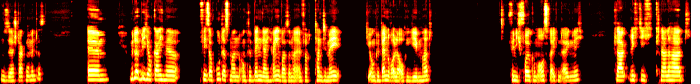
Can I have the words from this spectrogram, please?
ein sehr starker Moment ist. Ähm, mittlerweile bin ich auch gar nicht mehr finde ich es auch gut, dass man Onkel Ben gar nicht reingebracht, hat, sondern einfach Tante May die Onkel Ben-Rolle auch gegeben hat. Finde ich vollkommen ausreichend eigentlich. Klar, richtig knallhart,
